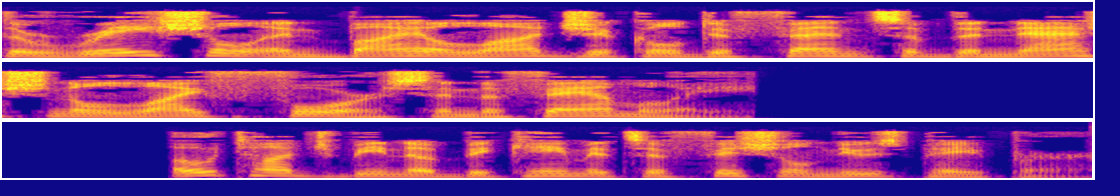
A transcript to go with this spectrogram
the racial and biological defense of the national life force and the family." Otadžbina became its official newspaper.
